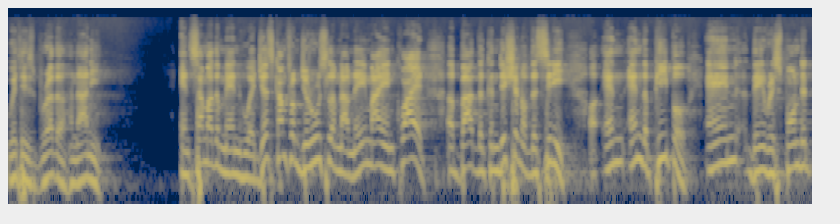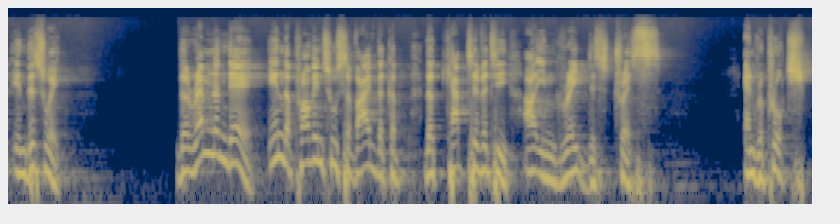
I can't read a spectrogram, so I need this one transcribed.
with his brother Hanani and some other men who had just come from Jerusalem. Now, Nehemiah inquired about the condition of the city uh, and, and the people, and they responded in this way The remnant there in the province who survived the, the captivity are in great distress and reproach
